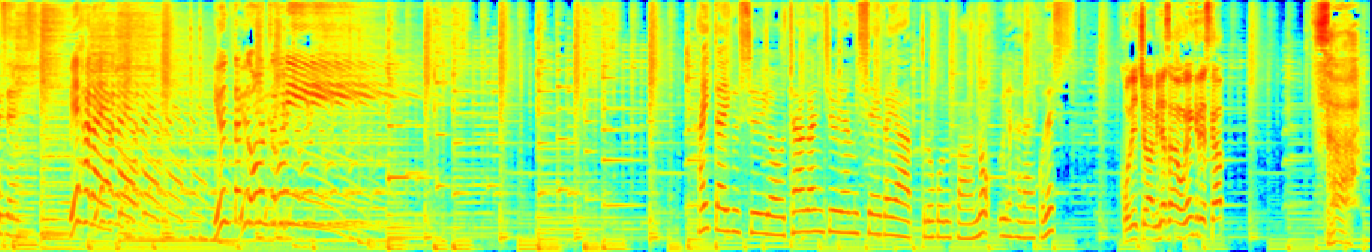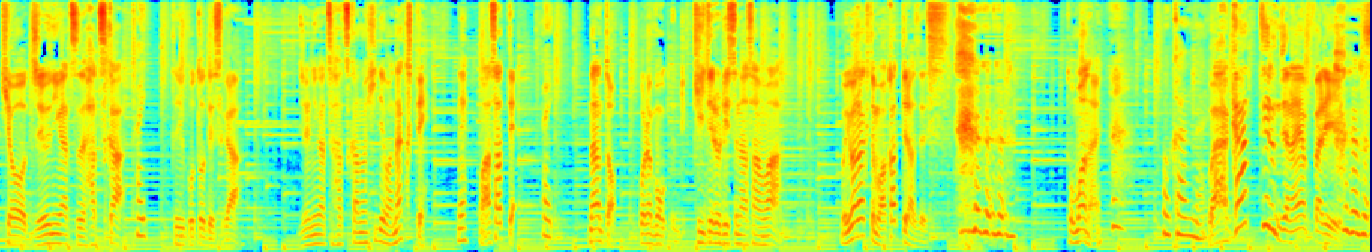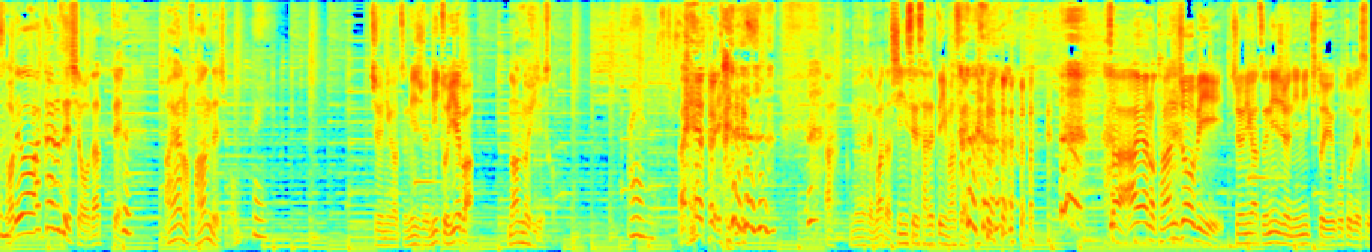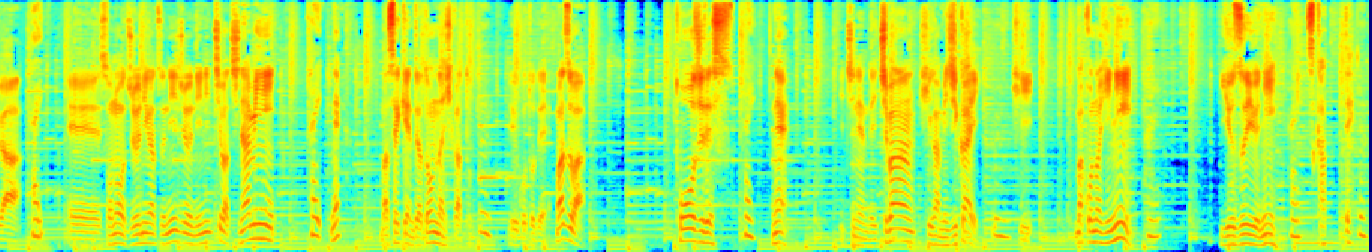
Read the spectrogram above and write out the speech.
presents 上原彩子ユンタク on the green。はい、ハイ、グスーヨー、チャーガンジューヤミセーガヤープロゴルファーの上原彩子です。こんにちは皆さんお元気ですか？さあ今日12月20日はい、ということですが12月20日の日ではなくてねもうあさってはい、なんとこれはもう聞いてるリスナーさんはもう言わなくても分かってるはずです。と思わない？わかんない。分かってるんじゃない？やっぱり。それは分かるでしょう。だってあやのファンでしょ？はい、12月22といえば何の日ですか？あやの日です。あやの日です。あごめんなさい。まだ申請されていません。さああやの誕生日12月22日ということですが、はい、えーその12月22日はちなみにはい、ね、まあ、世間ではどんな日かとうん、いうことでまずは冬至です。はい、ね。1年で一番日が短いうん、日、まあ、この日にはい、ゆず湯にはい、使って、うん。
